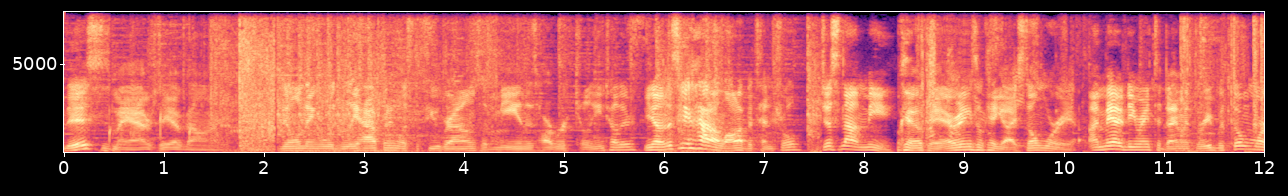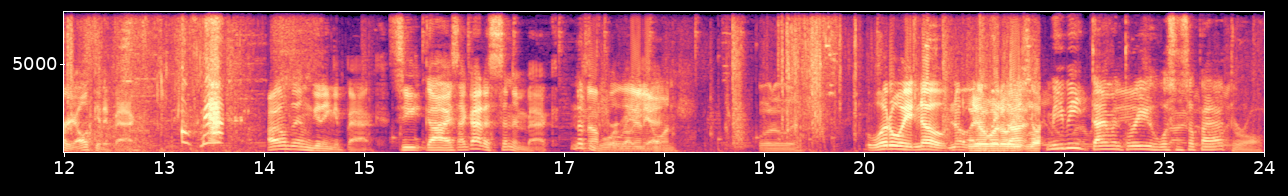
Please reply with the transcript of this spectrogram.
This is my average day at Valorant. The only thing that was really happening was the few rounds of me and this harbor killing each other. You know, this game had a lot of potential, just not me. Okay, okay, everything's okay, guys. Don't worry. I may have deranked to Diamond 3, but don't worry, I'll get it back. I don't think I'm getting it back. See, guys, I gotta send him back. Nothing to worry about yet. What do we? What do we No, No, Yeah, what do we Maybe what do Maybe Diamond 3 wasn't so bad after all.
